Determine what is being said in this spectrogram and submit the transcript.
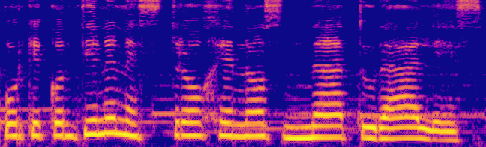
porque contienen estrógenos naturales.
